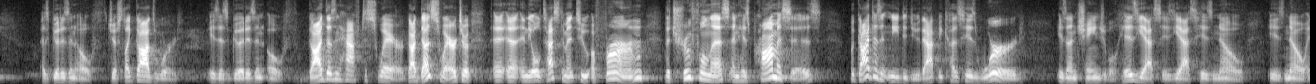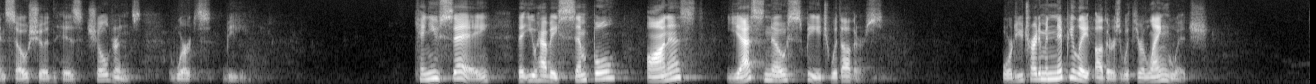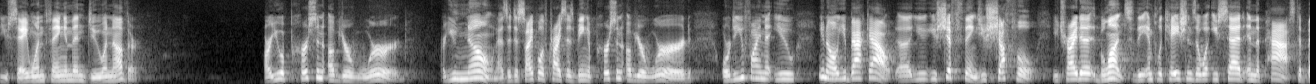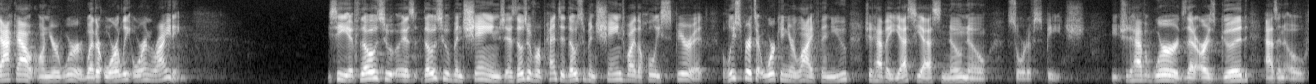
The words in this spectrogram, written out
as good as an oath, just like God's word is as good as an oath. God doesn't have to swear. God does swear to, uh, uh in the Old Testament to affirm the truthfulness and his promises, but God doesn't need to do that because his word is unchangeable. His yes is yes, his no is no, and so should his children's words be. Can you say that you have a simple, honest, yes no speech with others? Or do you try to manipulate others with your language? Do you say one thing and then do another. Are you a person of your word? Are you known as a disciple of Christ as being a person of your word? Or do you find that you, you know, you back out, uh, you, you shift things, you shuffle, you try to blunt the implications of what you said in the past to back out on your word, whether orally or in writing? You see, if those who, as those who have been changed, as those who have repented, those who have been changed by the Holy Spirit, the Holy Spirit's at work in your life, then you should have a yes, yes, no, no sort of speech. You should have words that are as good as an oath.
